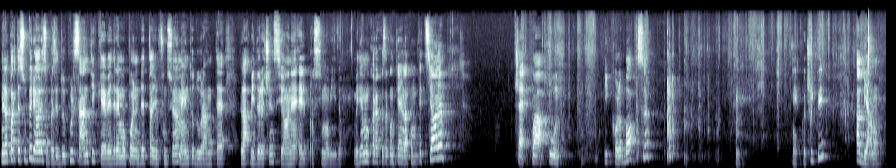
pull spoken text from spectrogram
Nella parte superiore sono presenti due pulsanti che vedremo poi nel dettaglio il funzionamento durante la video recensione e il prossimo video. Vediamo ancora cosa contiene la confezione. C'è qua un piccolo box. Eccoci qui. Abbiamo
